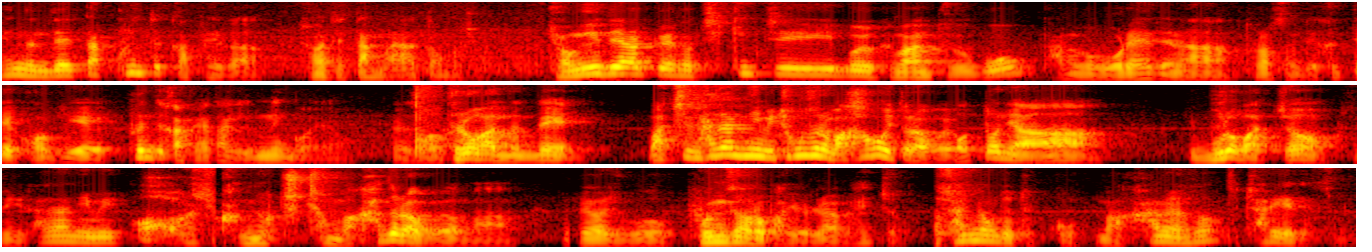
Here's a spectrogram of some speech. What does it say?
했는데 딱 프린트 카페가 저한테 딱 맞았던 거죠. 경희대학교에서 치킨집을 그만두고 다른 거 뭘 해야 되나 돌았었는데 그때 거기에 프린트 카페가 딱 있는 거예요. 그래서 들어갔는데 마침 사장님이 청소를 막 하고 있더라고요. 어떠냐 물어봤죠. 그랬더니 사장님이 어 강력 추천 막 하더라고요. 막 그래가지고 본사로 바로 연락을 했죠. 설명도 듣고 막 하면서 차리게 됐습니다.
